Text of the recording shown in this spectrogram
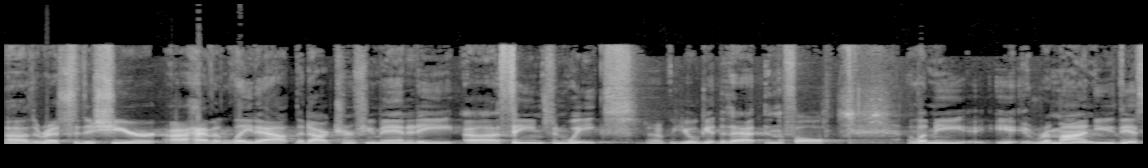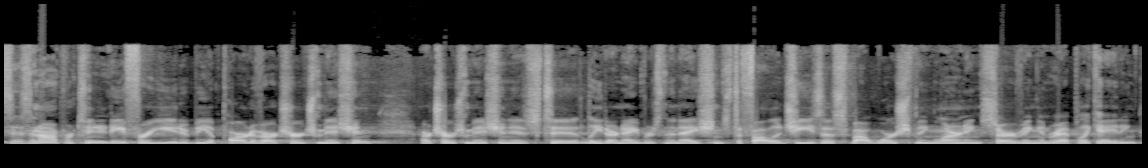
Uh, the rest of this year, I haven't laid out the doctrine of humanity uh, themes and weeks. You'll get to that in the fall. Let me eh, eh, remind you this is an opportunity for you to be a part of our church mission. Our church mission is to lead our neighbors and the nations to follow Jesus by worshiping, learning, serving, and replicating.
